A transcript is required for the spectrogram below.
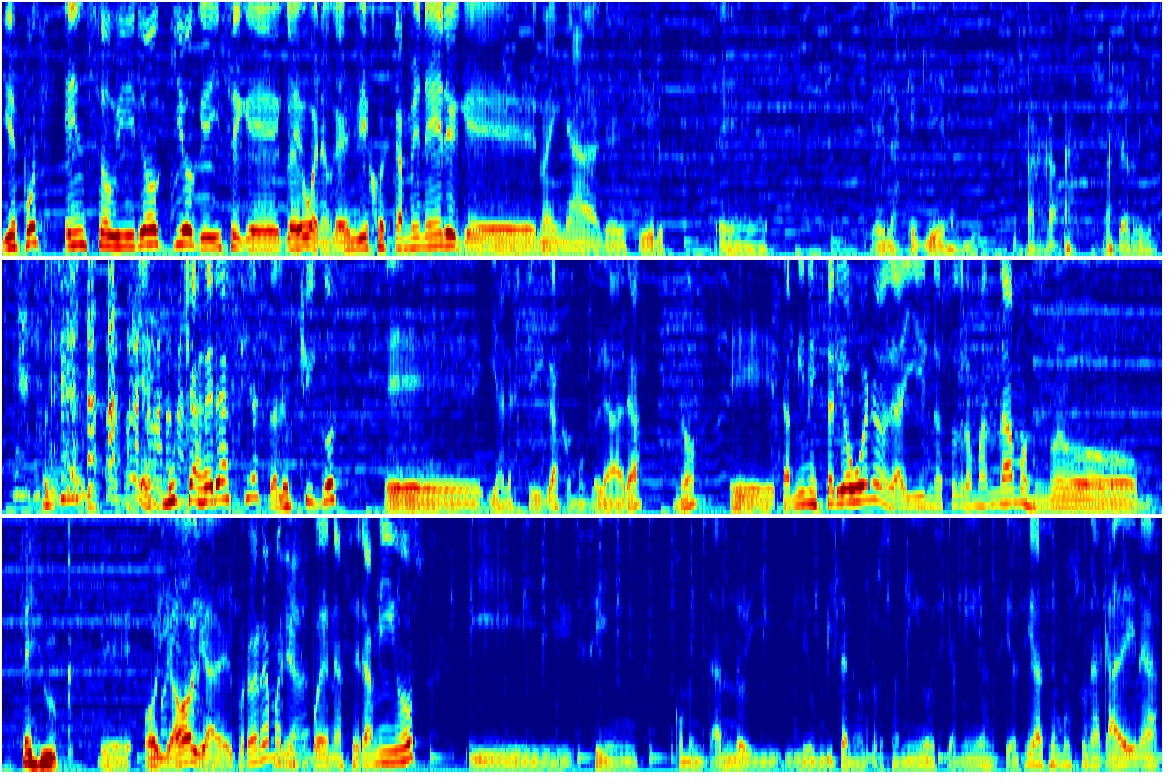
Y después Enzo Virocchio que dice que, que, bueno, que el viejo es camionero y que no hay nada que decir. eh, que las que quieran, dice. Jaja, y se ríe. Así bien, muchas gracias a los chicos eh, y a las chicas como Clara, ¿no? Eh, también estaría bueno, de ahí nosotros mandamos el nuevo Facebook de Oiga Olga del programa, Mirá. que se pueden hacer amigos y siguen comentando y, y le invitan a otros amigos y amigas y así hacemos una cadena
